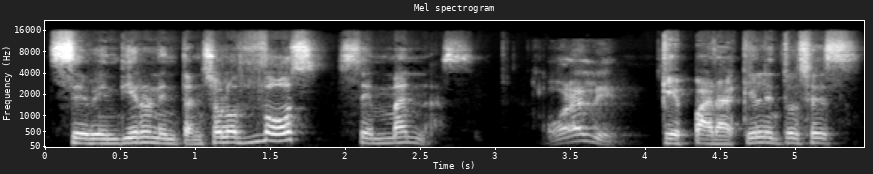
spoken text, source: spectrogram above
se vendieron en tan solo dos semanas. Órale. Que para aquel entonces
